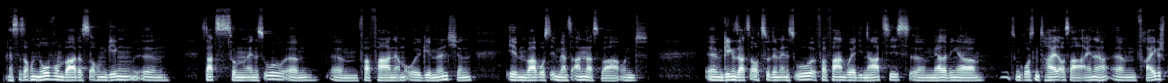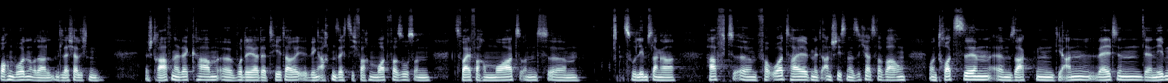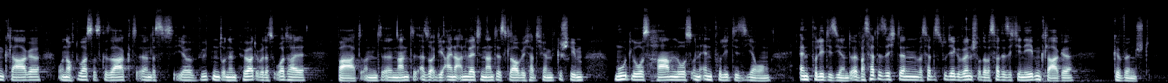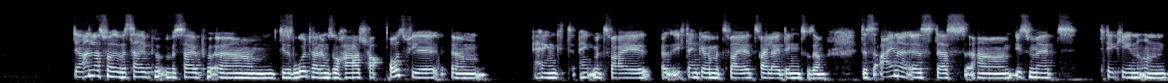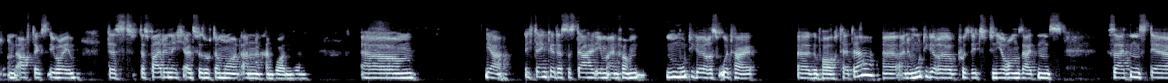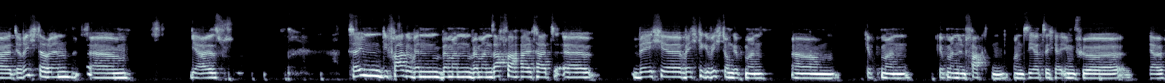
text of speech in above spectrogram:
dass das auch ein Novum war, dass es auch im Gegensatz zum NSU-Verfahren ähm, ähm, am OLG München eben war, wo es eben ganz anders war. Und Im Gegensatz auch zu dem NSU-Verfahren, wo ja die Nazis äh, mehr oder weniger zum großen Teil außer eine ähm, freigesprochen wurden oder mit lächerlichen Strafen hinwegkamen, äh, wurde ja der Täter wegen 68-fachen Mordversuchs und zweifachem Mord und ähm, zu lebenslanger Haft ähm, verurteilt mit anschließender Sicherheitsverwahrung. Und trotzdem ähm, sagten die Anwältin der Nebenklage, und auch du hast das gesagt, äh, dass ihr wütend und empört über das Urteil wart. Und äh, nannte, also die eine Anwältin nannte es, glaube ich, hatte ich mir mitgeschrieben, mutlos, harmlos und Entpolitisierung. Entpolitisierend. Äh, was hatte sich denn, was hättest du dir gewünscht oder was hatte sich die Nebenklage gewünscht? der Anlass, weshalb, weshalb ähm, diese Beurteilung so harsch ausfiel, ähm, hängt, hängt mit zwei, also ich denke, mit zwei, zweierlei Dingen zusammen. Das eine ist, dass ähm, Ismet Tekin und, und Aftex Ibrahim, dass, dass beide nicht als versuchter Mord anerkannt worden sind. Ähm, ja, ich denke, dass es da halt eben einfach ein mutigeres Urteil äh, gebraucht hätte. Äh, eine mutigere Positionierung seitens, seitens der, der Richterin. Ähm, ja, es ist halt eben die Frage, wenn, wenn, man, wenn man Sachverhalt hat, äh, welche, welche Gewichtung gibt man, ähm, gibt, man, gibt man den Fakten? Und sie hat sich ja eben für, ja,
